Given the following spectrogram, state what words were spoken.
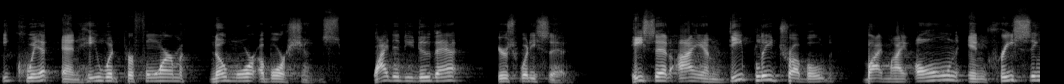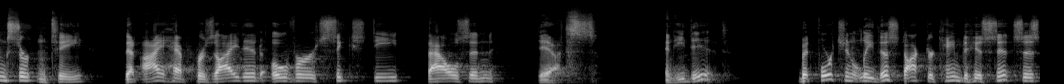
he quit and he would perform no more abortions. Why did he do that? Here's what he said He said, I am deeply troubled by my own increasing certainty that I have presided over 60,000 deaths. And he did. But fortunately, this doctor came to his senses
